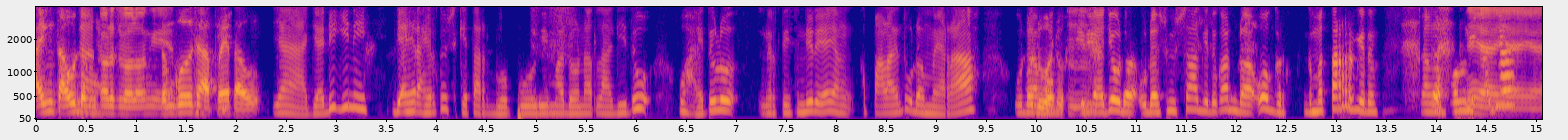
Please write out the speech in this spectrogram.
aing tahu Nah. deng harus bolongin. dengkul capek tahu. Ya, jadi gini, di akhir-akhir tuh sekitar 25 donat lagi tuh, wah itu lu ngerti sendiri ya, yang kepalanya tuh udah merah, udah Waduh, waduh. berdiri aja udah udah susah gitu kan, udah oh gemeter gitu. Iya aja iya iya.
